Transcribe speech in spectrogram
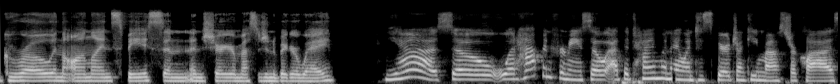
grow in the online space and, and share your message in a bigger way? Yeah. So, what happened for me? So, at the time when I went to Spirit Junkie Masterclass,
